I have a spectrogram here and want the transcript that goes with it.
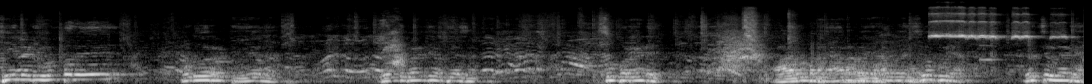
கீழடி ஒன்பது நடுவர வட்டி ஏழு. ரெண்டு பாயிண்ட் வித்தியாசம். சூப்பர் ரெண்டு. சிவப்புரியா வச்சு விளையாடியா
